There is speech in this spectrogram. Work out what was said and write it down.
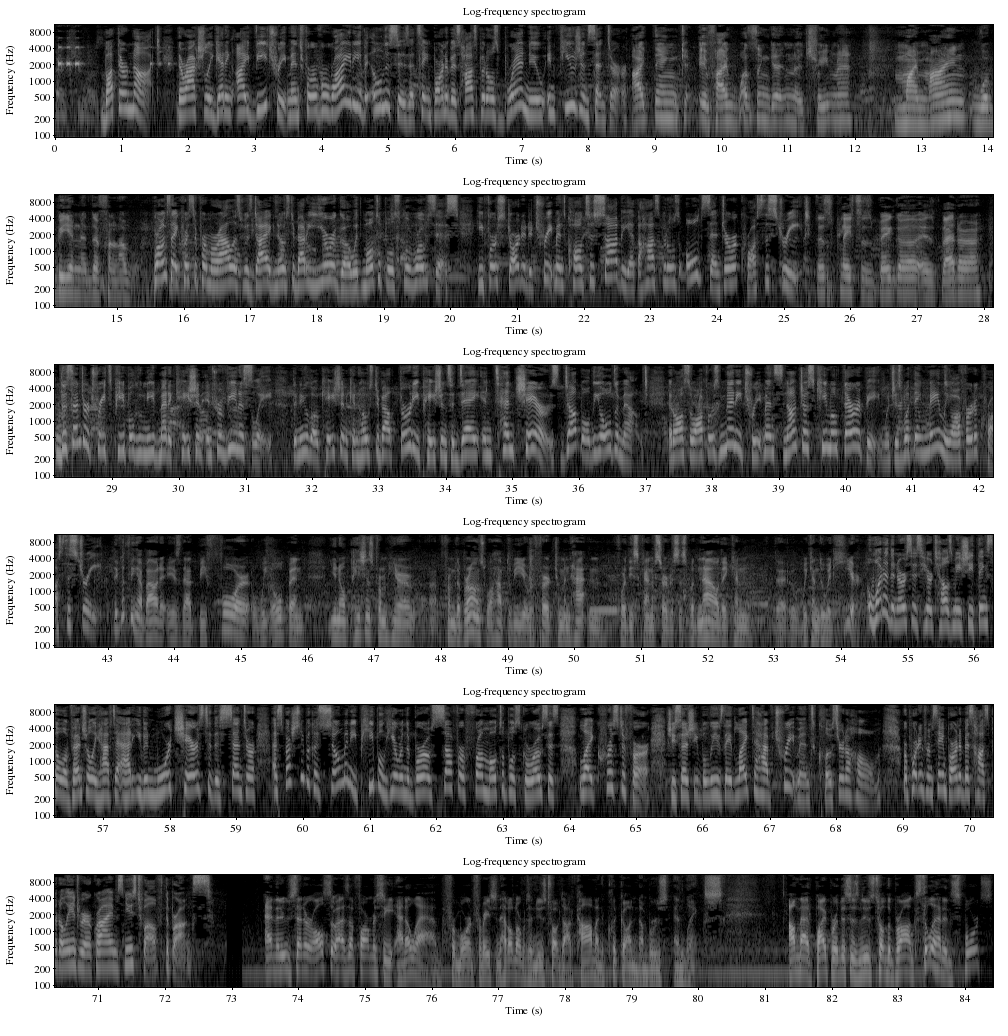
But they're not. They're actually getting IV treatment for a variety of illnesses at St. Barnabas Hospital's brand new infusion center. I think if I wasn't getting the treatment, my mind would be in a different level. Bronxite Christopher Morales was diagnosed about a year ago with multiple sclerosis. He first started a treatment called Tysabri at the hospital's old center across the street. This place is bigger, is better. The center treats people who need medication intravenously. The new location can host about 30 patients a day in 10 chairs, double the old amount. It also offers many treatments, not just chemotherapy, which is what they mainly offered across the street. The good thing about it is that before we open, you know, patients from here, uh, from the Bronx, will have to be referred to Manhattan for these kind of services. But now they can we can do it here. One of the nurses here tells me she thinks they'll eventually have to add even more chairs to this center, especially because so many people here in the borough suffer from multiple sclerosis, like Christopher. She says she believes they'd like to have treatment closer to home. Reporting from St. Barnabas Hospital, Andrea Grimes, News 12, The Bronx. And the News Center also has a pharmacy and a lab. For more information, head on over to news12.com and click on numbers and links. I'm Matt Piper. This is News 12 The Bronx. Still ahead in sports.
